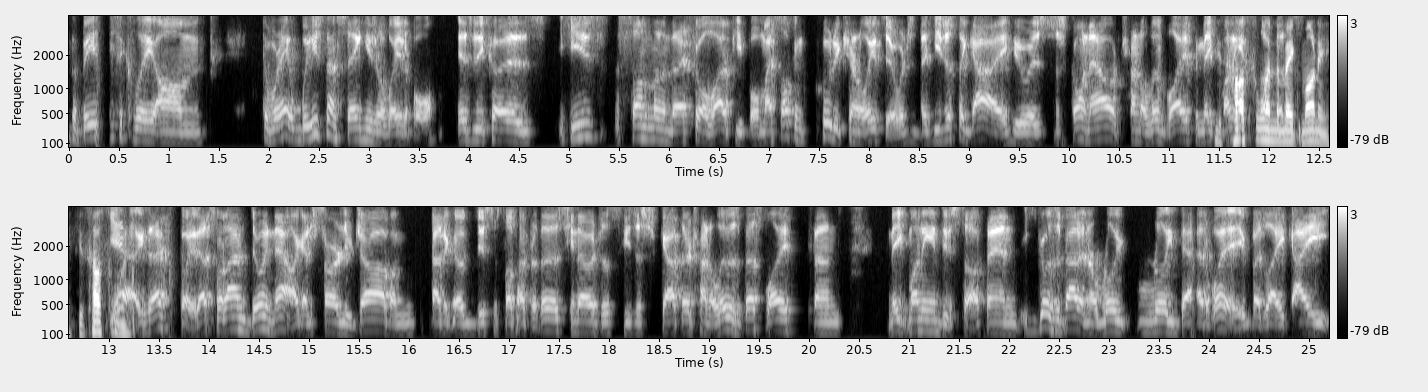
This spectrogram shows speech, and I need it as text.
But basically, um, the way, reason I'm saying he's relatable is because he's someone that I feel a lot of people, myself included, can relate to, which is that he's just a guy who is just going out trying to live life and make He's money. hustling to make money. He's hustling. Yeah, exactly. That's what I'm doing now. I got to start a new job. I'm about to go do some stuff after this. You know, just he's just out there trying to live his best life and make money and do stuff. And he goes about it in a really, really bad way. But like, I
